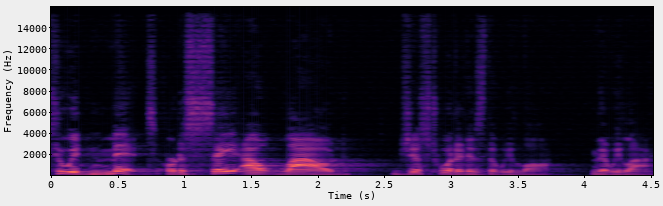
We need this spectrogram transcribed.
to admit or to say out loud just what it is that we, law, that we lack.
